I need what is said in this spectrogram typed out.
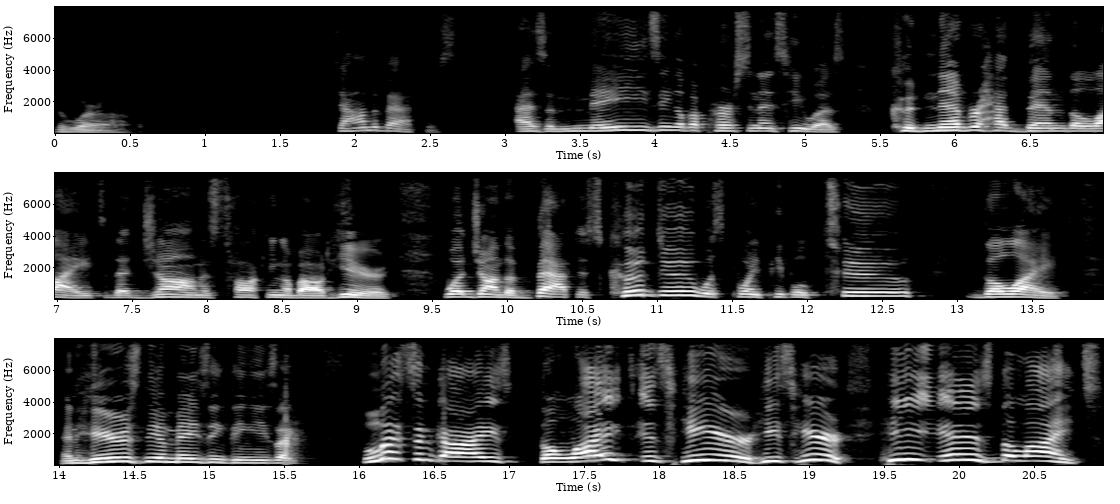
the world. John the Baptist, as amazing of a person as he was, could never have been the light that John is talking about here. What John the Baptist could do was point people to the light. And here's the amazing thing He's like, listen, guys, the light is here. He's here. He is the light.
